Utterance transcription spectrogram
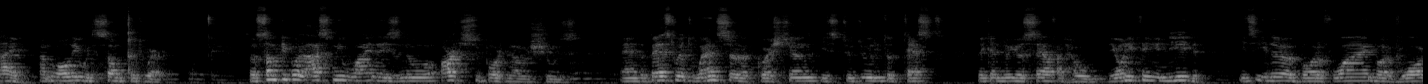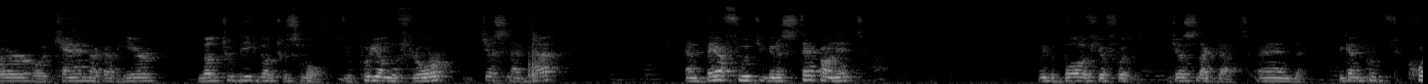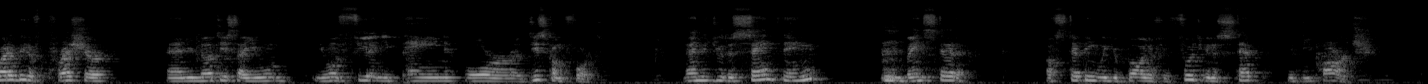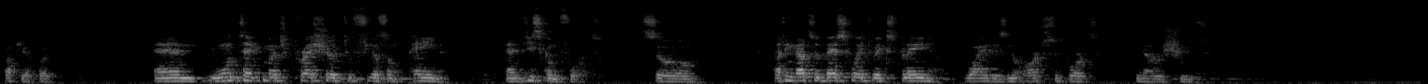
Hi, I'm Ollie with SOM Footwear. So some people ask me why there is no arch support in our shoes. And the best way to answer that question is to do a little test you can do yourself at home. The only thing you need is either a bottle of wine, bottle of water, or a can like I have here. Not too big, not too small. You put it on the floor, just like that. And barefoot, you're gonna step on it with the ball of your foot, just like that. And you can put quite a bit of pressure and you notice that you won't, you won't feel any pain or discomfort. Then you do the same thing, but instead of stepping with your ball of your foot, you're to step with the arch of your foot. And it won't take much pressure to feel some pain and discomfort. So I think that's the best way to explain why there's no arch support in our shoes.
